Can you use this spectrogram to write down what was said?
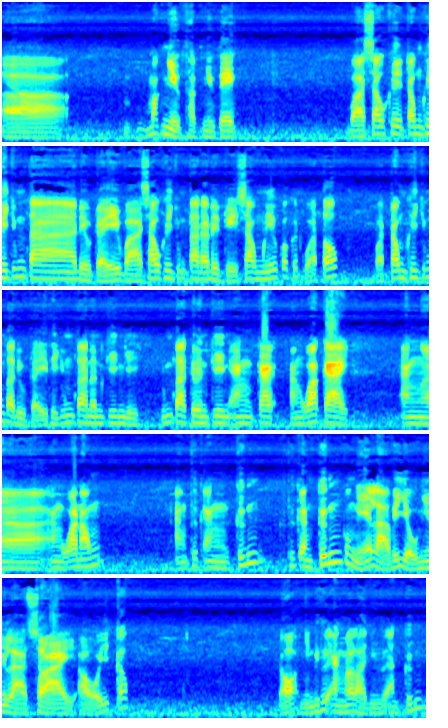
à, mất nhiều thật nhiều tiền. Và sau khi trong khi chúng ta điều trị và sau khi chúng ta đã điều trị xong nếu có kết quả tốt và trong khi chúng ta điều trị thì chúng ta nên kiêng gì? Chúng ta nên kiêng ăn ăn quá cay ăn à, ăn quá nóng ăn thức ăn cứng. Thức ăn cứng có nghĩa là ví dụ như là xoài ổi cốc. Đó những cái thức ăn đó là những thức ăn cứng.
